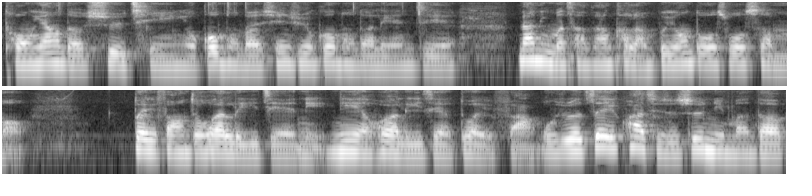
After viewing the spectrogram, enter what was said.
同样的事情，有共同的兴趣、共同的连接。那你们常常可能不用多说什么，对方就会理解你，你也会理解对方。我觉得这一块其实是你们的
